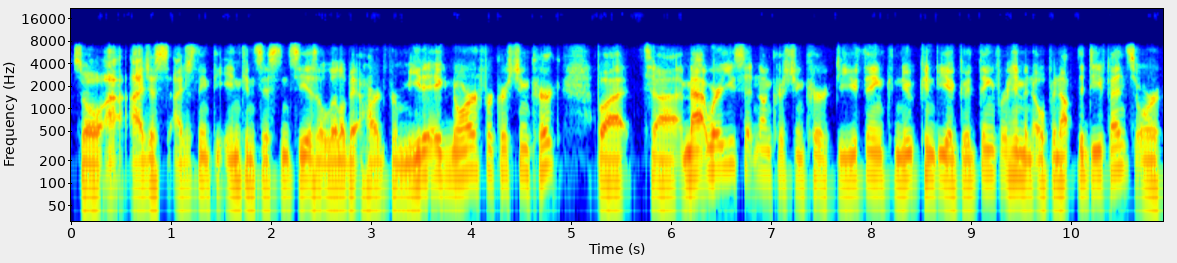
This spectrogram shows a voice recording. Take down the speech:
So I, I just I just think the inconsistency is a little bit hard for me to ignore for Christian Kirk. But uh, Matt, where are you sitting on Christian Kirk? Do you think Nuk can be a good thing for him and open up the defense, or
